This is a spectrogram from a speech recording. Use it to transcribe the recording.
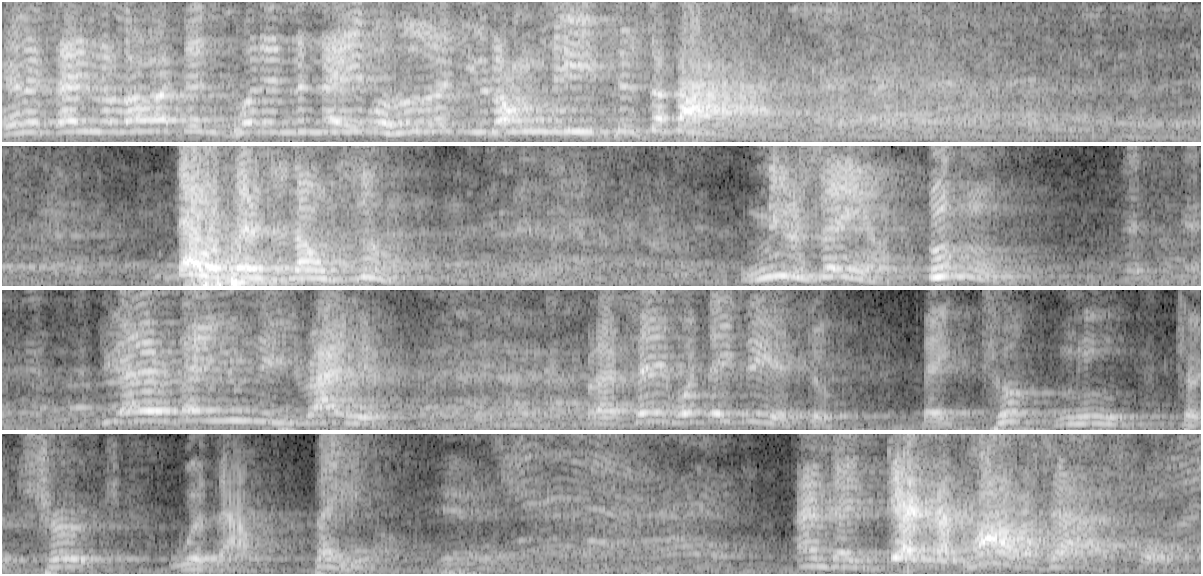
Anything the Lord didn't put in the neighborhood, you don't need to survive. Never been to no zoo. Museum. Mm-mm. You got everything you need right here. But I tell you what they did do. They took me to church without fail. And they didn't apologize for it.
